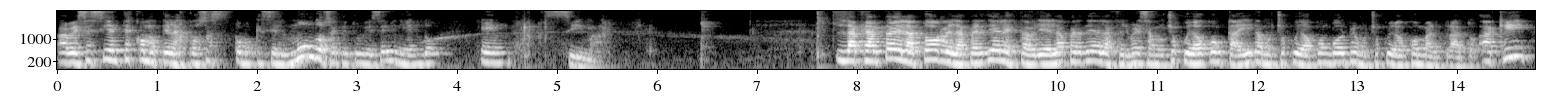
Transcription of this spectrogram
a veces sientes como que las cosas, como que si el mundo se te estuviese viniendo encima. La carta de la torre, la pérdida de la estabilidad la pérdida de la firmeza. Mucho cuidado con caída, mucho cuidado con golpe, mucho cuidado con maltrato. Aquí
